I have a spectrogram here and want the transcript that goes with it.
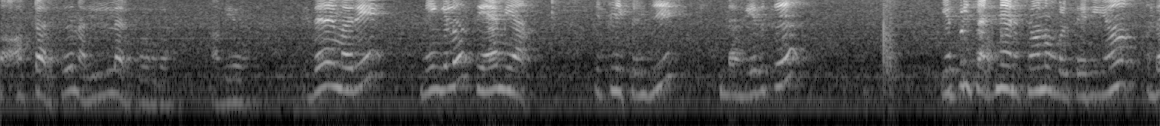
சாஃப்டாக இருக்குது நல்லா இருக்கு பாருங்க. அப்படியே. இதே மாதிரி நீங்களும் சேமியா இட்லி செஞ்சு இந்த எதுக்கு? எப்படி சட்னி அரைச்சோன்னு உங்களுக்கு தெரியும். அந்த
